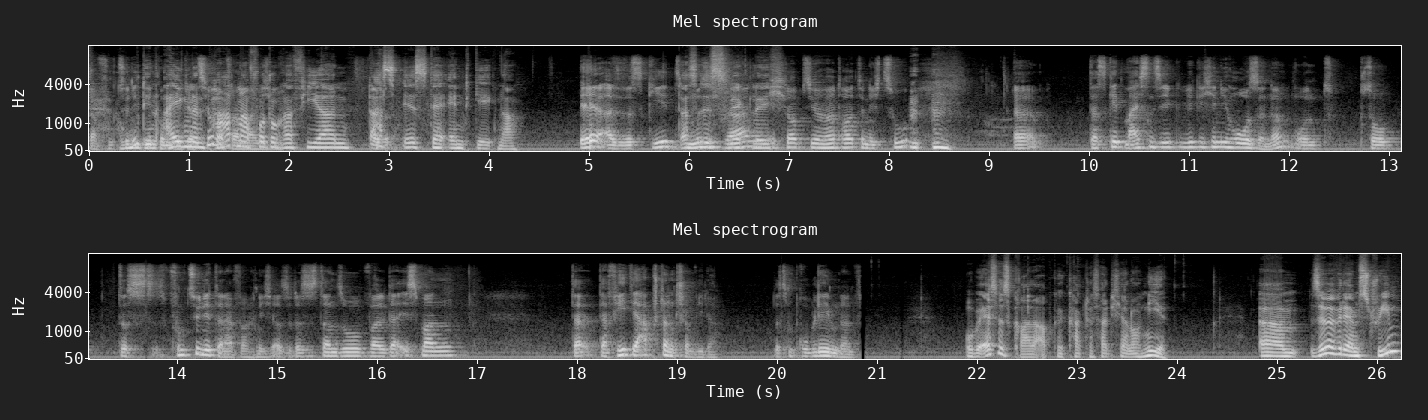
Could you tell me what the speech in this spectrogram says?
da funktioniert die den eigenen Partner fotografieren, das Also- ist der Endgegner. Ja, also das geht, Das ist ich sagen, wirklich- ich glaube, sie hört heute nicht zu. äh, das geht meistens wirklich in die Hose, ne? Und so, das funktioniert dann einfach nicht. Also das ist dann so, weil da ist man, da, da fehlt der Abstand schon wieder. Das ist ein Problem dann. OBS ist gerade abgekackt, das hatte ich ja noch nie. Ähm, sind wir wieder im Stream?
